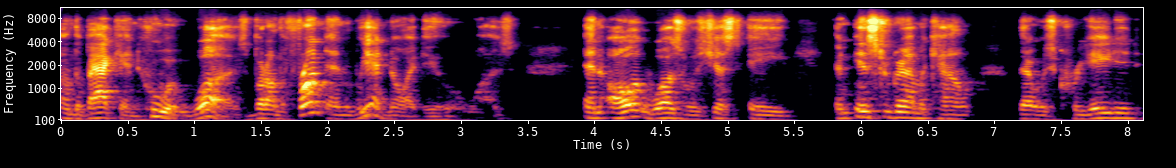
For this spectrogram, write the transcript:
on the back end who it was, but on the front end, we had no idea who it was. And all it was was just a an Instagram account that was created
